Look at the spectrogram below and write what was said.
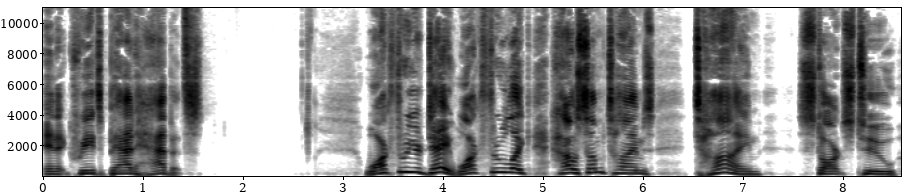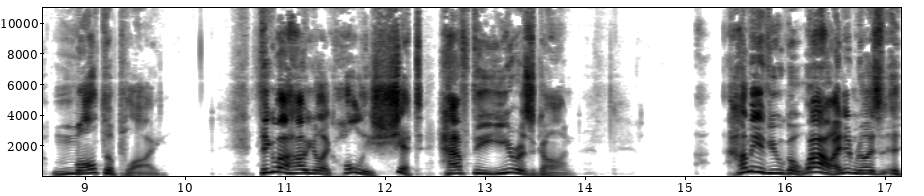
and it creates bad habits. Walk through your day, walk through like how sometimes time starts to multiply. Think about how you're like, holy shit, half the year is gone. How many of you go, wow, I didn't realize it,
